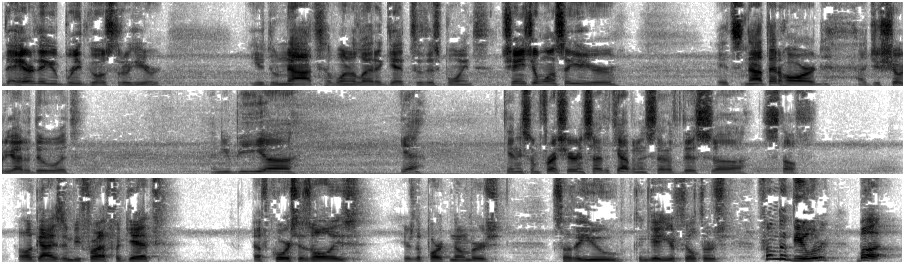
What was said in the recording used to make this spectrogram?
the air that you breathe goes through here. You do not want to let it get to this point. Change it once a year it's not that hard i just showed you how to do it and you'd be uh yeah getting some fresh air inside the cabin instead of this uh stuff Oh, guys, and before I forget, of course, as always, here's the part numbers so that you can get your filters from the dealer. But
